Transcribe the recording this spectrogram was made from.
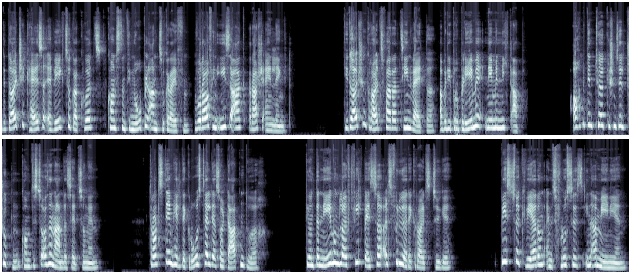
Der deutsche Kaiser erwägt sogar kurz, Konstantinopel anzugreifen, woraufhin Isaak rasch einlenkt. Die deutschen Kreuzfahrer ziehen weiter, aber die Probleme nehmen nicht ab. Auch mit den türkischen Seldschuken kommt es zu Auseinandersetzungen. Trotzdem hält der Großteil der Soldaten durch. Die Unternehmung läuft viel besser als frühere Kreuzzüge. Bis zur Querung eines Flusses in Armenien.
